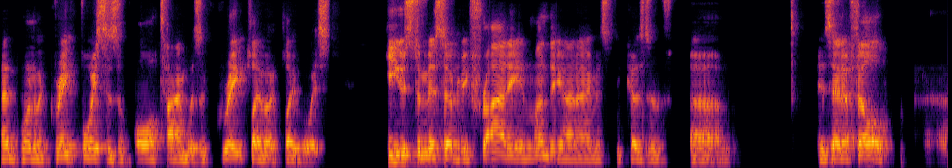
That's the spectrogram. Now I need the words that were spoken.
had one of the great voices of all time, was a great play-by-play voice. He used to miss every Friday and Monday on Imus because of um, his NFL uh,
